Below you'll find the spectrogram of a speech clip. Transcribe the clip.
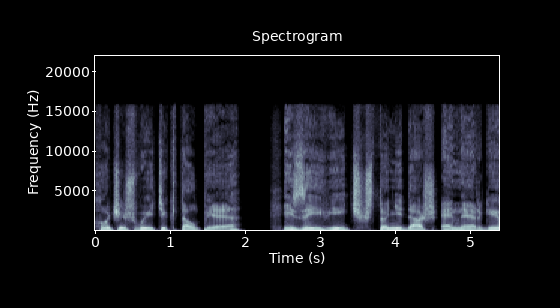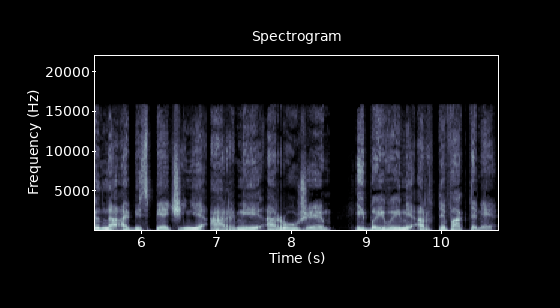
Хочешь выйти к толпе и заявить, что не дашь энергию на обеспечение армии оружием и боевыми артефактами,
